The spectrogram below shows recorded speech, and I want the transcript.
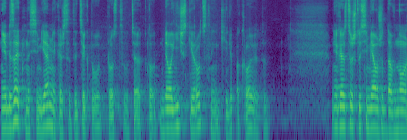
Не обязательно семья, мне кажется, это те, кто вот просто у тебя кто биологические родственники или по крови. Это... Мне кажется, что семья уже давно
